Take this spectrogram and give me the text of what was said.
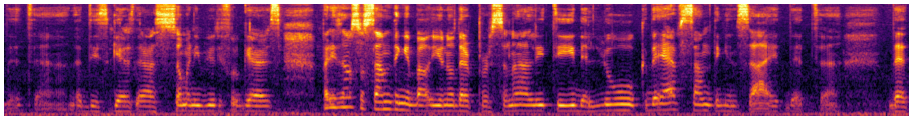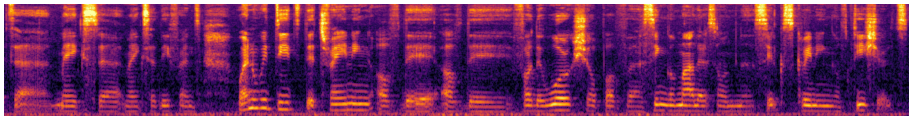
that uh, that these girls. There are so many beautiful girls, but it's also something about you know their personality, the look. They have something inside that. Uh, that uh, makes uh, makes a difference. When we did the training of the of the for the workshop of single mothers on silk screening of T-shirts,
